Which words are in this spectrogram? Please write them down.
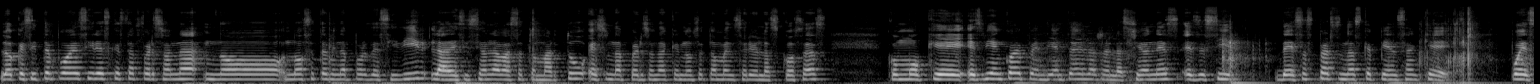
Lo que sí te puedo decir es que esta persona no, no se termina por decidir, la decisión la vas a tomar tú, es una persona que no se toma en serio las cosas, como que es bien codependiente de las relaciones, es decir, de esas personas que piensan que pues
